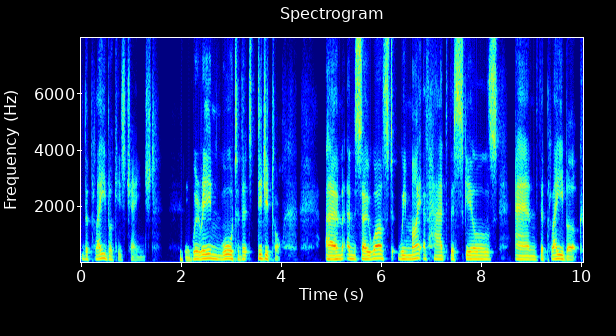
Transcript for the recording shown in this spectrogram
the playbook is changed. Mm-hmm. We're in water that's digital. Um, and so, whilst we might have had the skills and the playbook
